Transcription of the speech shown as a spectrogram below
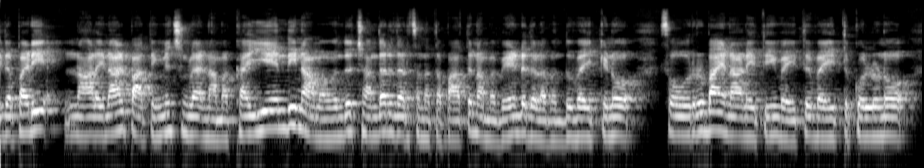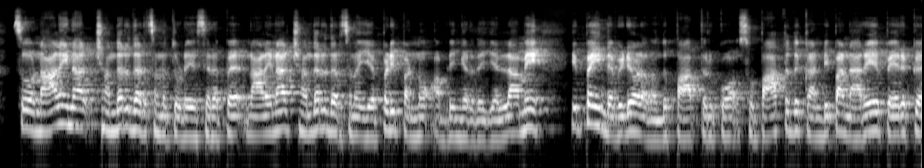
இதைப்படி நாளை நாள் பார்த்தீங்கன்னு வச்சுங்களேன் நம்ம கையேந்தி நாம் வந்து சந்திர தரிசனத்தை பார்த்து நம்ம வேண்டுதலை வந்து வைக்கணும். ஸோ ஒரு ரூபாய் நாணயத்தையும் வைத்து வைத்து கொள்ளணும். ஸோ நாளை நாள் சந்திர தரிசனத்துடைய சிறப்பு நாளை நாள் சந்திர தரிசனம் எப்படி பண்ணும் அப்படிங்கிறது எல்லாமே இப்போ இந்த வீடியோவில் வந்து பார்த்துருக்கோம். ஸோ பார்த்தது கண்டிப்பாக நிறைய பேருக்கு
